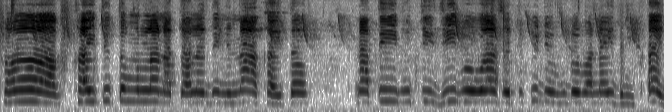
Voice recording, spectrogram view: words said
শখ খাইতে তো মূল্য না তালের দিনে না খাইতো নাতি পুতি জীব আছে, একটু পিঠে বানাই দিন খাই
